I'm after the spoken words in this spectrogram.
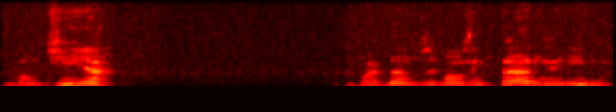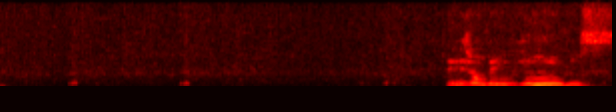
Bom dia. Aguardando os irmãos entrarem aí. Sejam bem-vindos.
